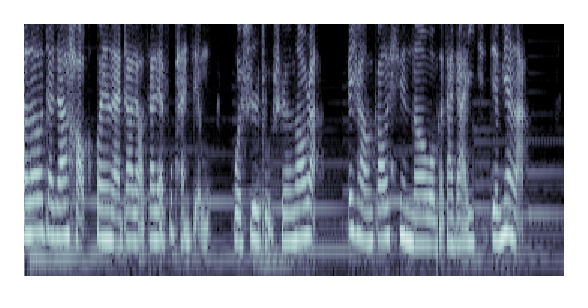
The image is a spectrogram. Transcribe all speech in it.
Hello，大家好，欢迎来到聊在列复盘节目，我是主持人 Laura，非常高兴呢，我和大家一起见面啦。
